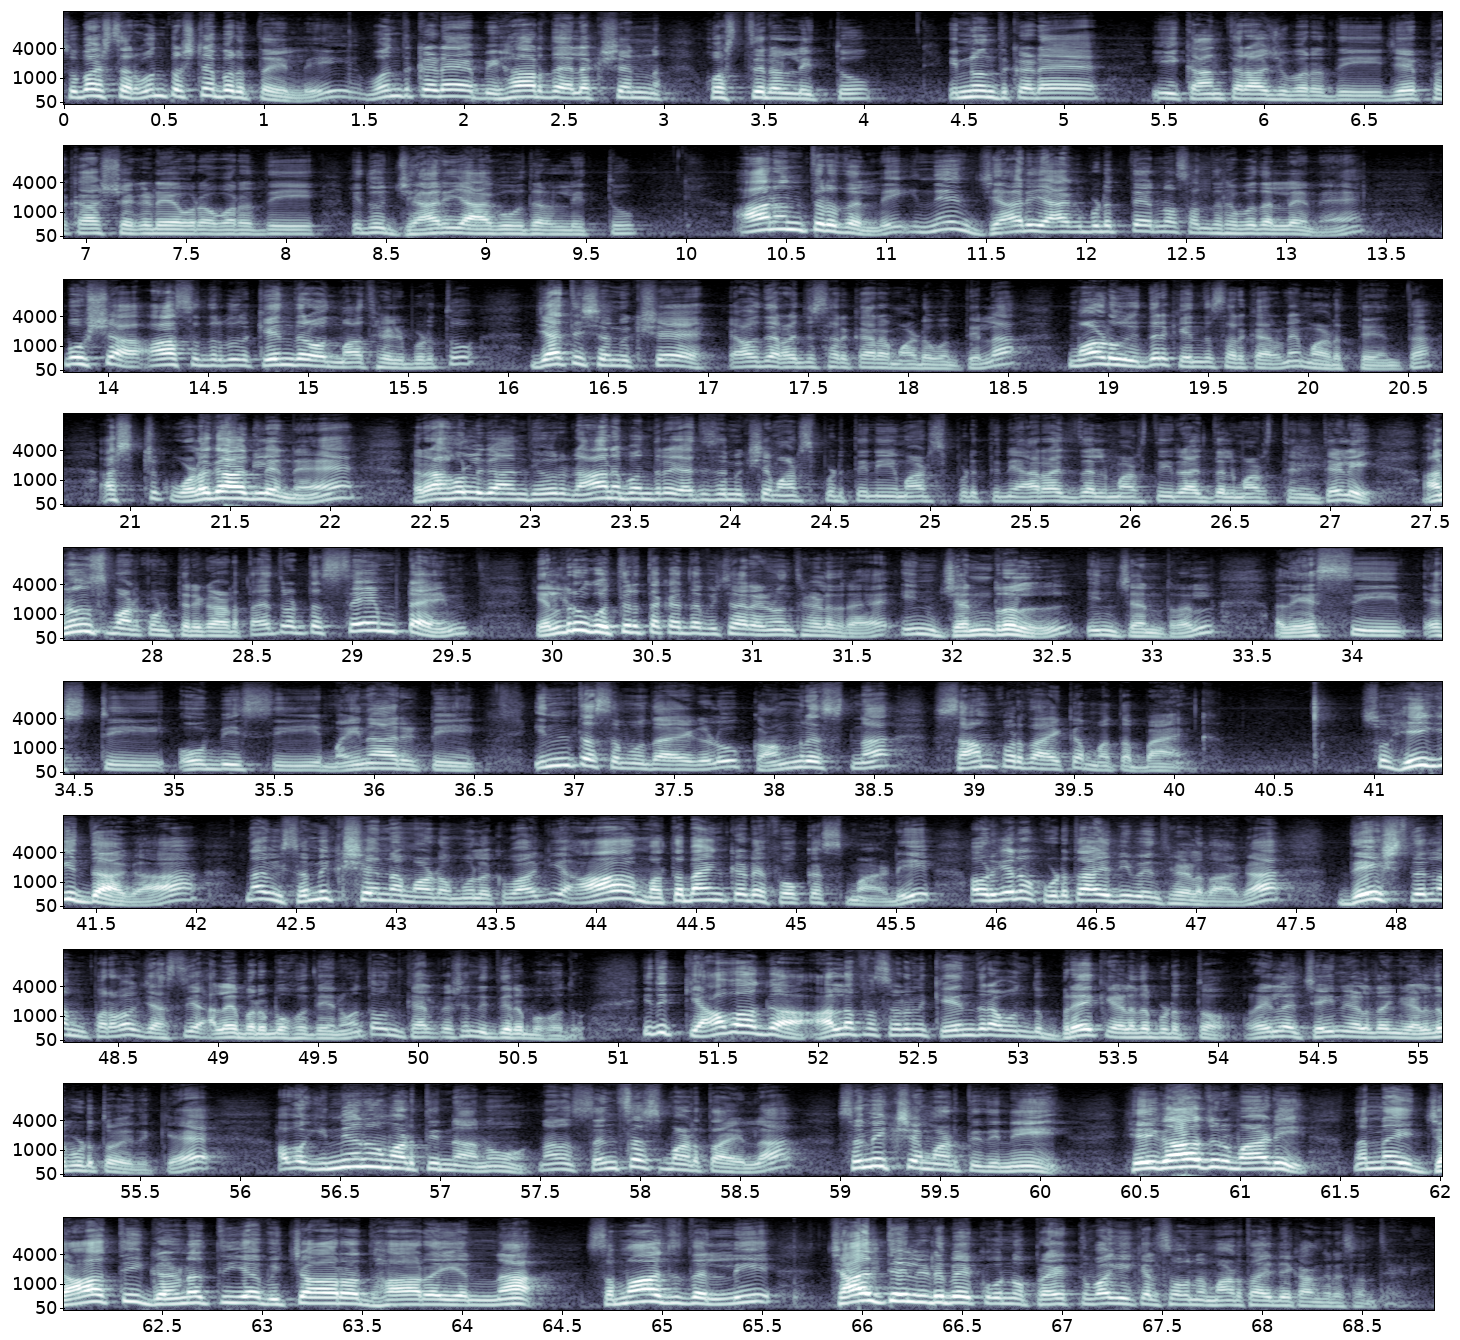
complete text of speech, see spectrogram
Subhash sir, ಒಂದು ಪ್ರಶ್ನೆ ಬರುತ್ತೆ ಇಲ್ಲಿ. ಒಂದು ಕಡೆ ಬಿಹಾರದ ಎಲೆಕ್ಷನ್ ಹೊಸ್ತಿರಲ್ಲಿತ್ತು ಇನ್ನೊಂದು ಕಡೆ ಈ ಕಾಂತರಾಜು ವರದಿ, ಜಯಪ್ರಕಾಶ್ ಹೆಗಡೆ ಅವರ ವರದಿ, ಇದು ಜಾರಿ ಆಗುವುದರಲ್ಲಿತ್ತು ಆ ನಂತರದಲ್ಲಿ ಇನ್ನೇನು ಜಾರಿ ಆಗಿಬಿಡುತ್ತೆ ಅನ್ನೋ ಸಂದರ್ಭದಲ್ಲೇ ಬಹುಶಃ ಆ ಸಂದರ್ಭದಲ್ಲಿ ಕೇಂದ್ರ ಒಂದು ಮಾತು ಹೇಳಿಬಿಡ್ತು, ಜಾತಿ ಸಮೀಕ್ಷೆ ಯಾವುದೇ ರಾಜ್ಯ ಸರ್ಕಾರ ಮಾಡುವಂತಿಲ್ಲ, ಮಾಡುವುದಿದ್ದರೆ ಕೇಂದ್ರ ಸರ್ಕಾರನೇ ಮಾಡುತ್ತೆ ಅಂತ. ಅಷ್ಟಕ್ಕೆ ಒಳಗಾಗ್ಲೇ ರಾಹುಲ್ ಗಾಂಧಿಯವರು, ನಾನು ಬಂದರೆ ಜಾತಿ ಸಮೀಕ್ಷೆ ಮಾಡಿಸ್ಬಿಡ್ತೀನಿ ಮಾಡಿಸ್ಬಿಡ್ತೀನಿ, ಆ ರಾಜ್ಯದಲ್ಲಿ ಮಾಡಿಸ್ತೀನಿ, ಈ ರಾಜ್ಯದಲ್ಲಿ ಮಾಡಿಸ್ತೀನಿ ಅಂತೇಳಿ ಅನೌನ್ಸ್ ಮಾಡ್ಕೊಂಡು ತಿರುಗಾಡ್ತಾ ಇದ್ರು. ಅಟ್ ದ ಸೇಮ್ ಟೈಮ್ ಎಲ್ಲರೂ ಗೊತ್ತಿರತಕ್ಕಂಥ ವಿಚಾರ ಏನು ಅಂತ ಹೇಳಿದ್ರೆ ಇನ್ ಜನರಲ್ ಇನ್ ಜನರಲ್ ಅದು S C S T O B C minority ಇಂಥ ಸಮುದಾಯಗಳು ಕಾಂಗ್ರೆಸ್ನ ಸಾಂಪ್ರದಾಯಿಕ ಮತ ಬ್ಯಾಂಕ್. ಸೊ ಹೀಗಿದ್ದಾಗ ನಾವು ಈ ಸಮೀಕ್ಷೆಯನ್ನು ಮಾಡೋ ಮೂಲಕವಾಗಿ ಆ ಮತ ಬ್ಯಾಂಕ್ ಕಡೆ ಫೋಕಸ್ ಮಾಡಿ ಅವ್ರಿಗೇನೋ ಕೊಡ್ತಾ ಇದ್ದೀವಿ ಅಂತ ಹೇಳಿದಾಗ ದೇಶದಲ್ಲಿ ನಮ್ಮ ಪರವಾಗಿ ಜಾಸ್ತಿ ಅಲೆ ಬರಬಹುದೇನೋ ಅಂತ ಒಂದು ಕ್ಯಾಲ್ಕುಲೇಷನ್ ಇದ್ದಿರಬಹುದು. ಇದಕ್ಕೆ ಯಾವಾಗ ಆಲ್ ಆಫ್ ಅ ಕೇಂದ್ರ ಒಂದು ಬ್ರೇಕ್ ಎಳೆದು ಬಿಡುತ್ತೋ ರೈಲಲ್ಲಿ ಚೈನ್ ಎಳೆದಂಗೆ ಎಳೆದು ಬಿಡುತ್ತೋ ಇದಕ್ಕೆ, ಅವಾಗ ಇನ್ನೇನೋ ಮಾಡ್ತೀನಿ ನಾನು ನಾನು ಸೆನ್ಸಸ್ ಮಾಡ್ತಾ ಇಲ್ಲ, ಸಮೀಕ್ಷೆ ಮಾಡ್ತಿದ್ದೀನಿ. ಹೇಗಾದರೂ ಮಾಡಿ ನನ್ನ ಈ ಜಾತಿ ಗಣತಿಯ ವಿಚಾರಧಾರೆಯನ್ನು ಸಮಾಜದಲ್ಲಿ ಚಾಲ್ತಿಯಲ್ಲಿ ಇಡಬೇಕು ಅನ್ನೋ ಪ್ರಯತ್ನವಾಗಿ ಕೆಲಸವನ್ನು ಮಾಡ್ತಾ ಇದೆ ಕಾಂಗ್ರೆಸ್ ಅಂತ ಹೇಳಿ.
